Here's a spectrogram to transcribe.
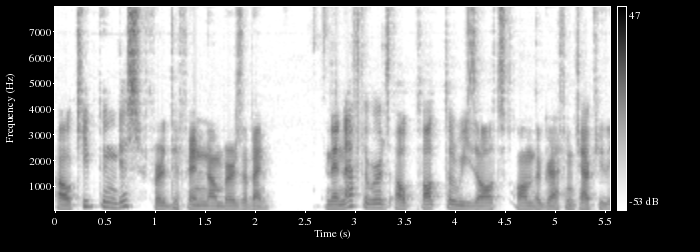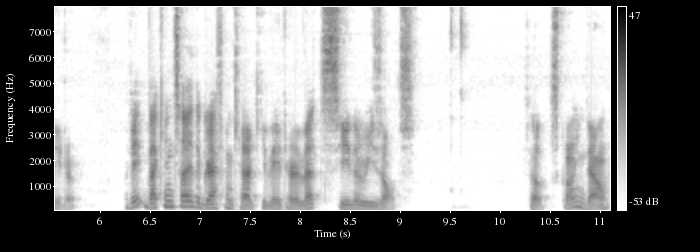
I'll keep doing this for different numbers of n. And then afterwards, I'll plot the results on the graphing calculator. Okay, back inside the graphing calculator, let's see the results. So scrolling down,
